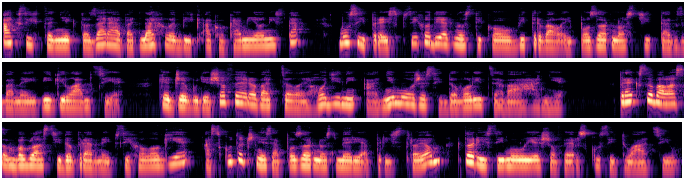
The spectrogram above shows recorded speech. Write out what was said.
Ak si chce niekto zarábať na chlebík ako kamionista, musí prejsť psychodiagnostikou vytrvalej pozornosti tzv. vigilancie, keďže bude šoférovať celé hodiny a nemôže si dovoliť zaváhanie. Praxovala som v oblasti dopravnej psychológie a skutočne sa pozornosť meria prístrojom, ktorý simuluje šoférskú situáciu.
